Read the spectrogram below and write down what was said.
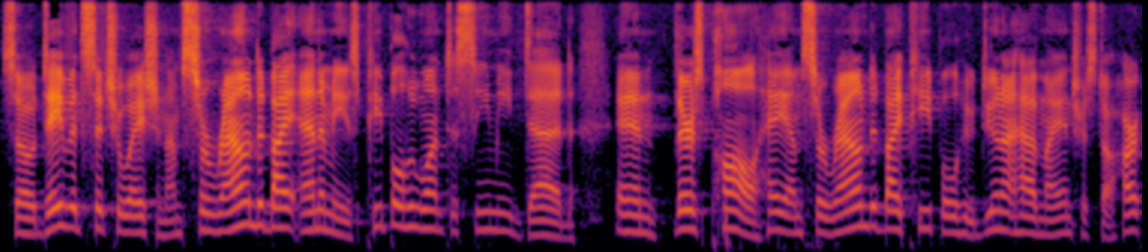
So, David's situation I'm surrounded by enemies, people who want to see me dead. And there's Paul. Hey, I'm surrounded by people who do not have my interest at heart,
